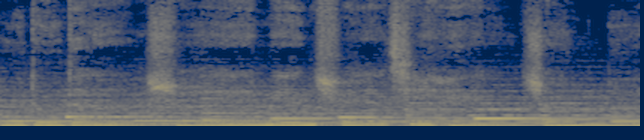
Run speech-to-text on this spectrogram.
孤独的水面却漆黑整夜，夜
